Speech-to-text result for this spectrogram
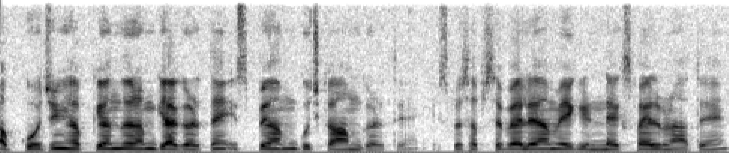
अब कोचिंग हब के अंदर हम क्या करते हैं? इस पर हम कुछ काम करते हैं। इस पर सबसे पहले हम एक इंडेक्स फ़ाइल बनाते हैं।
